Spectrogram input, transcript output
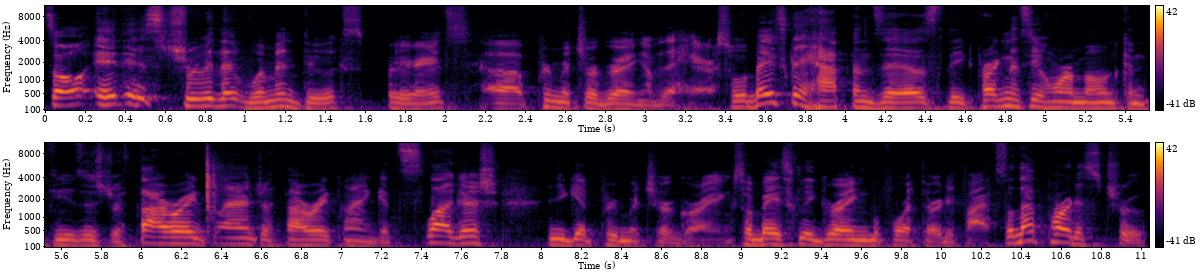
So it is true that women do experience uh, premature graying of the hair. So what basically happens is the pregnancy hormone confuses your thyroid gland, your thyroid gland gets sluggish, and you get premature graying. So basically graying before 35. So that part is true.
